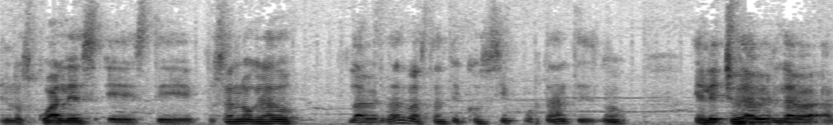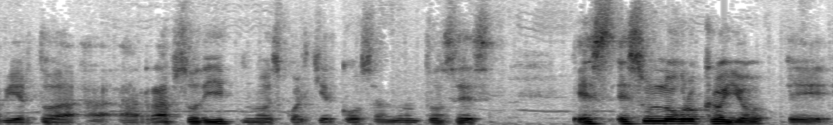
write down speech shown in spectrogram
en los cuales este, pues han logrado, la verdad, bastante cosas importantes, ¿no? El hecho de haberla abierto a, a, a Rhapsody no es cualquier cosa, ¿no? Entonces, es, es un logro, creo yo, eh,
